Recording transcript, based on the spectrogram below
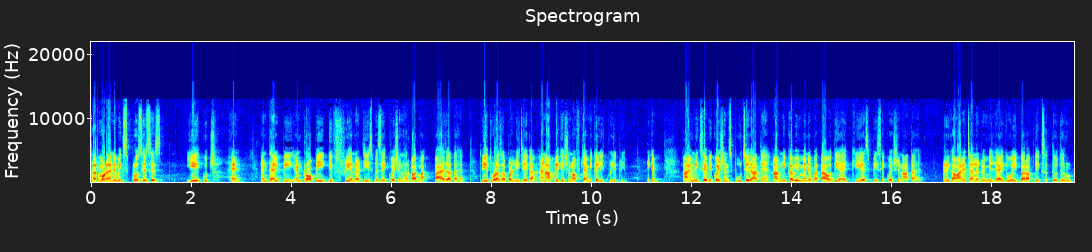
thermodynamics processes ये कुछ हैं। एंथैल्पी एंट्रोपी गिफ्ट फ्री एनर्जी इसमें से एक क्वेश्चन हर बार पाया जाता है। तो ये थोड़ा सा पढ़ लीजिएगा। An application of chemical equilibrium ठीक है? आयोनिक से भी क्वेश्चंस पूछे जाते हैं। आयोनिक का भी मैंने बताओ दिया है के से क्वेश्चन आता है। ट्रिक हमारे चैनल पे मिल जाएगी, वो एक बार आप देख सकते हो ज़रूर।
